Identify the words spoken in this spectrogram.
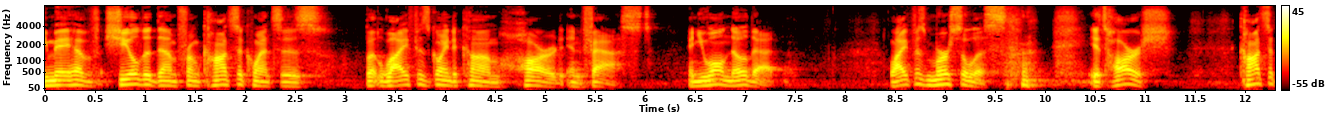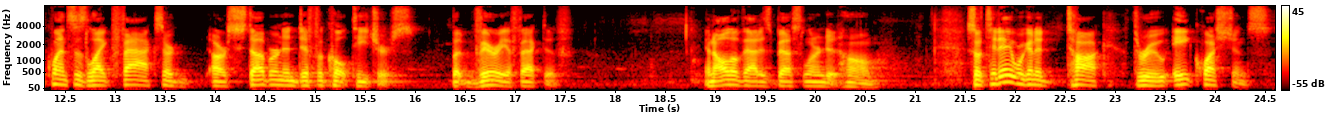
You may have shielded them from consequences, but life is going to come hard and fast. And you all know that. Life is merciless, it's harsh. Consequences, like facts, are, are stubborn and difficult teachers, but very effective. And all of that is best learned at home. So today we're going to talk through eight questions.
